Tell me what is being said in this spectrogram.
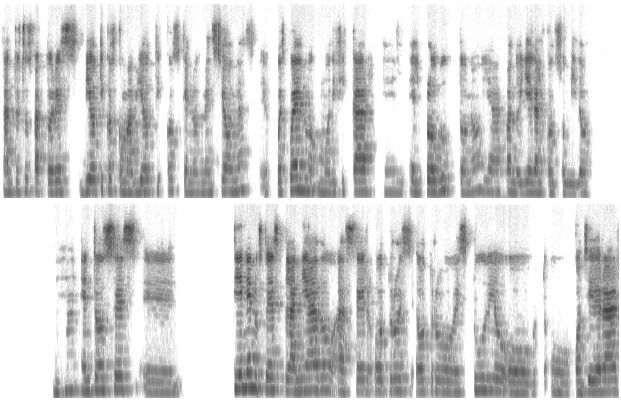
tanto estos factores bióticos como abióticos que nos mencionas, eh, pues pueden modificar el, producto, ¿no? Ya cuando llega al consumidor. Entonces, eh, ¿tienen ustedes planeado hacer otro, otro estudio o, considerar,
